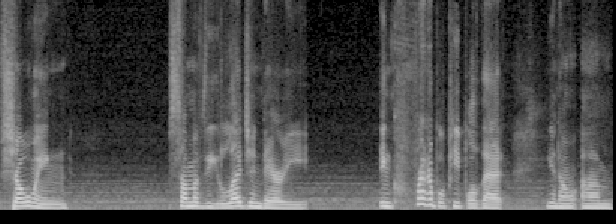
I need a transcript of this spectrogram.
showing some of the legendary, incredible people that, you know, um,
